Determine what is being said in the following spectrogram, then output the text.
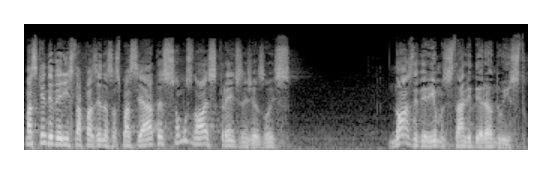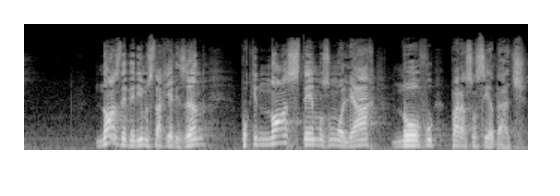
Mas quem deveria estar fazendo essas passeatas somos nós, crentes em Jesus. Nós deveríamos estar liderando isto. Nós deveríamos estar realizando, porque nós temos um olhar novo para a sociedade.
